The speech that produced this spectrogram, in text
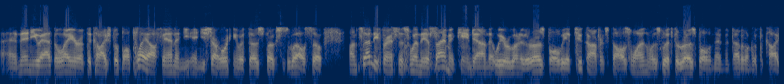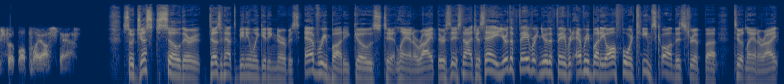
and then you add the layer of the college football playoff in, and you and you start working with those folks as well. So on Sunday, for instance, when the assignment came down that we were going to the Rose Bowl, we had two conference calls. One was with the Rose Bowl, and then another one with the college football playoff staff. So just so there doesn't have to be anyone getting nervous, everybody goes to Atlanta, right? There's it's not just hey, you're the favorite and you're the favorite. Everybody, all four teams go on this trip uh, to Atlanta, right?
